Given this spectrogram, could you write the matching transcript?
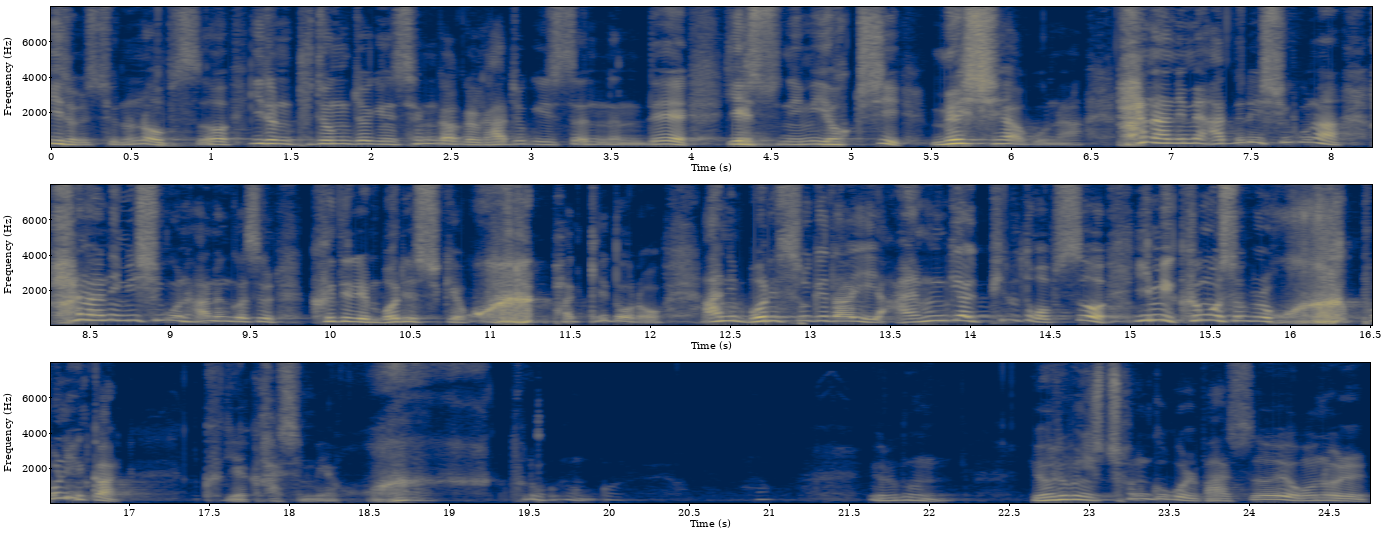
이럴 수는 없어. 이런 부정적인 생각을 가지고 있었는데 예수님이 역시 메시아구나. 하나님의 아들이시구나. 하나님이시구나 하는 것을 그들의 머릿속에 확 박히도록 아니 머릿속에다 암기할 필요도 없어. 이미 그 모습을 확 보니까 그게 가슴에 확 들어오는 거예요. 어? 여러분 여러분이 천국을 봤어요. 오늘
